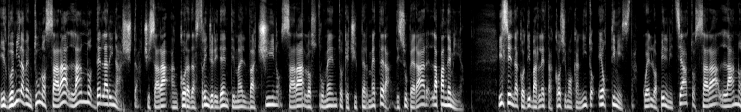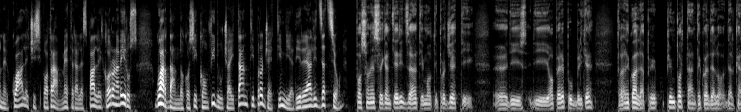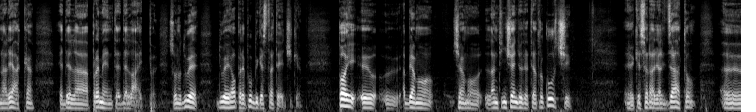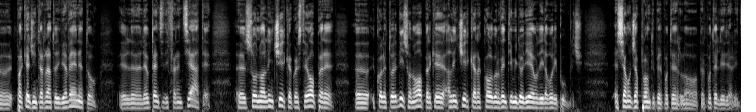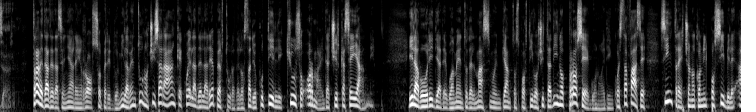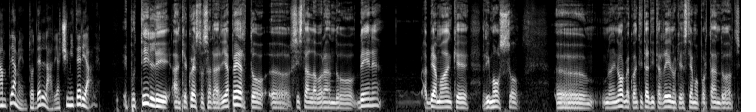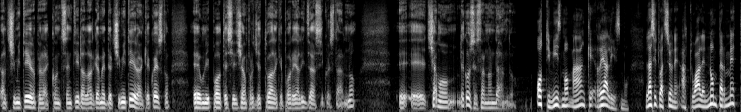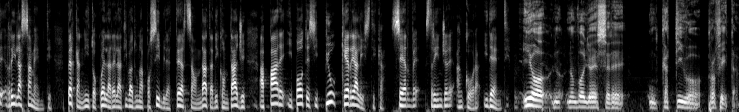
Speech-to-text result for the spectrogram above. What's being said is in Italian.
Il 2021 sarà l'anno della rinascita, ci sarà ancora da stringere i denti ma il vaccino sarà lo strumento che ci permetterà di superare la pandemia. Il sindaco di Barletta Cosimo Cannito è ottimista, quello appena iniziato sarà l'anno nel quale ci si potrà mettere alle spalle il coronavirus, guardando così con fiducia i tanti progetti in via di realizzazione. Possono essere cantierizzati molti progetti eh, di, di opere pubbliche tra le quali la più, importante è quella dello, del canale H e della premente dell'AIP. Sono due, due, opere pubbliche strategiche. Poi eh, abbiamo diciamo, l'antincendio del Teatro Curci eh, che sarà realizzato, eh, il parcheggio interrato di Via Veneto, il, le utenze differenziate, eh, sono all'incirca queste opere, eh, il collettore D, sono opere che all'incirca raccolgono 20 milioni di euro di lavori pubblici e siamo già pronti per, poterlo, per poterli realizzare. Tra le date da segnare in rosso per il 2021 ci sarà anche quella della riapertura dello stadio Puttilli, chiuso ormai da circa sei anni. I lavori di adeguamento del massimo impianto sportivo cittadino proseguono ed in questa fase si intrecciano con il possibile ampliamento dell'area cimiteriale. E Puttilli, anche questo sarà riaperto, eh, si sta lavorando bene, abbiamo anche rimosso un'enorme quantità di terreno che stiamo portando al, al, cimitero per consentire l'allargamento del cimitero, anche questo è un'ipotesi diciamo, progettuale che può realizzarsi quest'anno e, e diciamo, le cose stanno andando. Ottimismo ma anche realismo. La situazione attuale non permette rilassamenti. Per Cannito quella relativa ad una possibile terza ondata di contagi appare ipotesi più che realistica. Serve stringere ancora i denti. Io non voglio essere un cattivo profeta,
